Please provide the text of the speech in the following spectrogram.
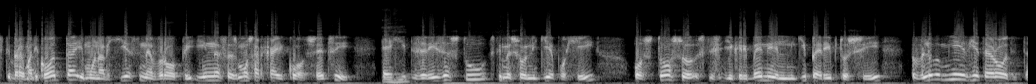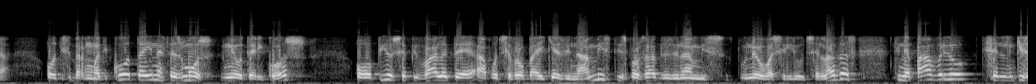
Στην πραγματικότητα η μοναρχία στην Ευρώπη είναι ένα θεσμός αρχαϊκός, Έχει τις ρίζες του στη Μεσαιωνική εποχή, Ωστόσο, στη συγκεκριμένη ελληνική περίπτωση βλέπουμε μια ιδιαιτερότητα. Ότι στην πραγματικότητα είναι θεσμός νεωτερικός, ο οποίος επιβάλλεται από τις ευρωπαϊκές δυνάμεις, τις προστάτες δυνάμεις του νέου βασιλείου της Ελλάδας, την επαύριο της ελληνικής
